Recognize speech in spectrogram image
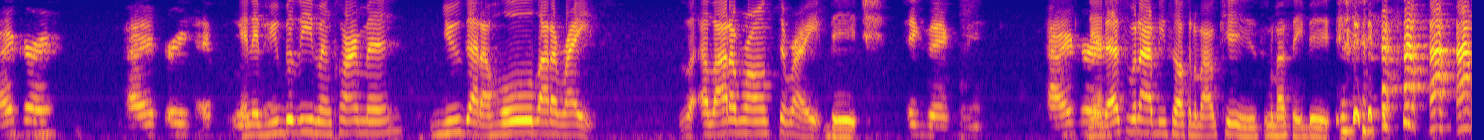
I agree. I agree, absolutely. And if you believe in karma, you got a whole lot of rights, a lot of wrongs to right, bitch. Exactly. I agree. Yeah, that's when I be talking about kids when I say bitch.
